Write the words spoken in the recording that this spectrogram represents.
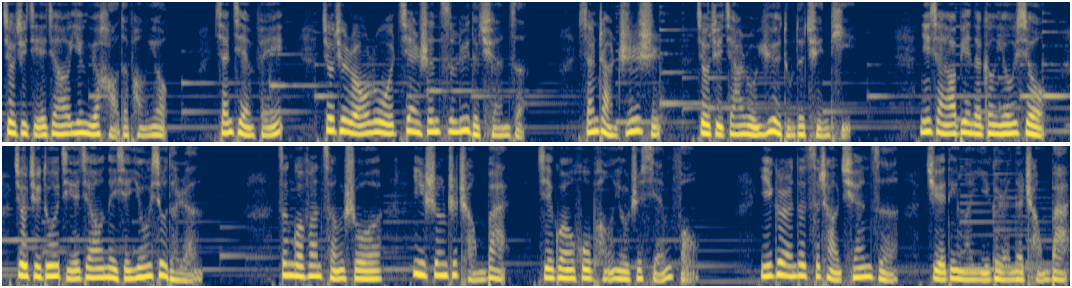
就去结交英语好的朋友；想减肥，就去融入健身自律的圈子；想长知识，就去加入阅读的群体；你想要变得更优秀，就去多结交那些优秀的人。曾国藩曾说：“一生之成败，皆关乎朋友之贤否。”一个人的磁场圈子决定了一个人的成败。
